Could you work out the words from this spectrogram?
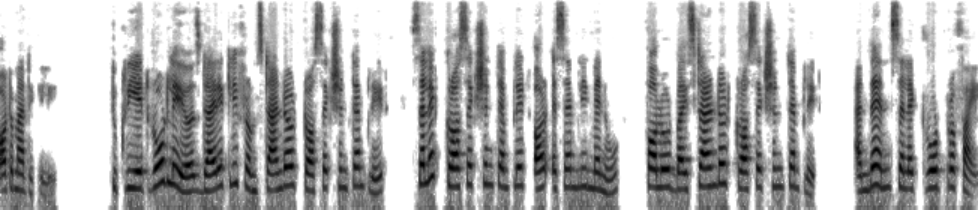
automatically. To create road layers directly from standard cross-section template, select cross-section template or assembly menu followed by standard cross-section template and then select road profile.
